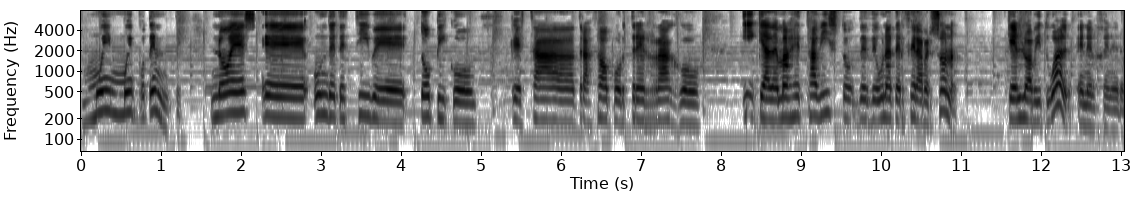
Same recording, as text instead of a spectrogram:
muy, muy potente. No es eh, un detective tópico que está trazado por tres rasgos y que además está visto desde una tercera persona, que es lo habitual en el género.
